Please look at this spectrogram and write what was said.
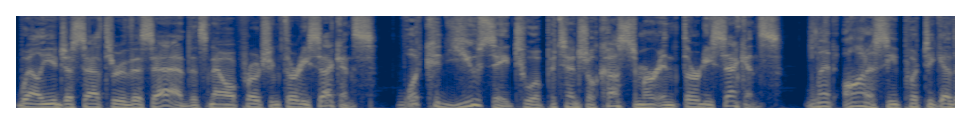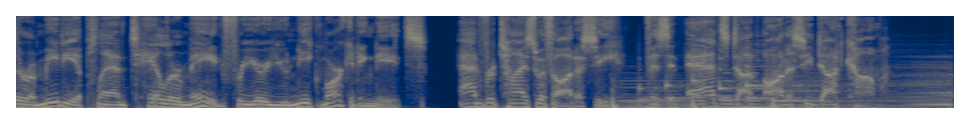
Well, you just sat through this ad that's now approaching 30 seconds. What could you say to a potential customer in 30 seconds? Let Odyssey put together a media plan tailor made for your unique marketing needs. Advertise with Odyssey. Visit ads.odyssey.com.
